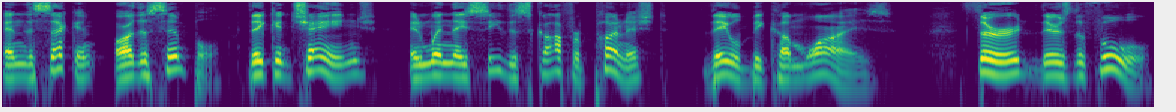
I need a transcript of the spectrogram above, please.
and the second are the simple. They can change, and when they see the scoffer punished, they will become wise. Third, there's the fool.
